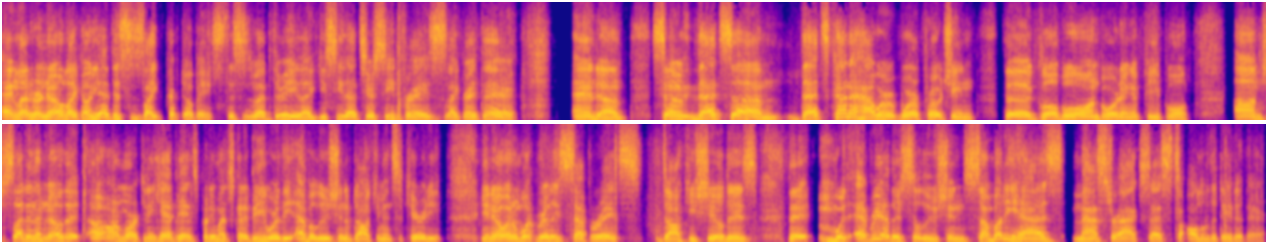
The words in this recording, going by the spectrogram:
and let her know, like, oh yeah, this is like crypto based. This is Web three. Like you see, that's your seed phrase, like right there and um, so that's um, that's kind of how we're we're approaching the global onboarding of people. Um, just letting them know that uh, our marketing campaign is pretty much going to be where the evolution of document security, you know, and what really separates DocuShield is that with every other solution, somebody has master access to all of the data there.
